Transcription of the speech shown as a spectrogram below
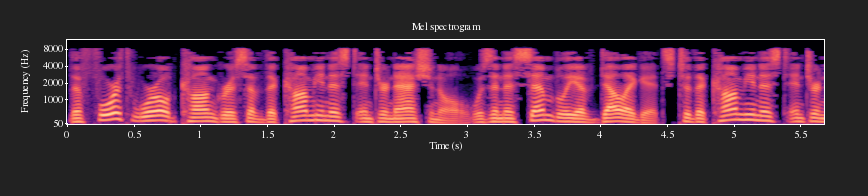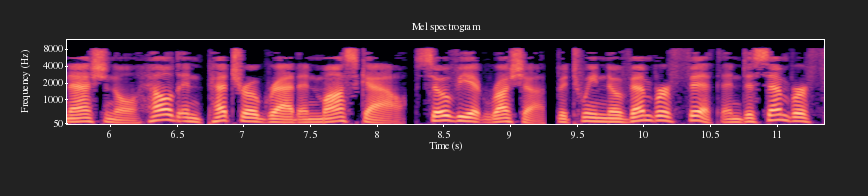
The Fourth World Congress of the Communist International was an assembly of delegates to the Communist International held in Petrograd and Moscow, Soviet Russia, between November 5 and December 5,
